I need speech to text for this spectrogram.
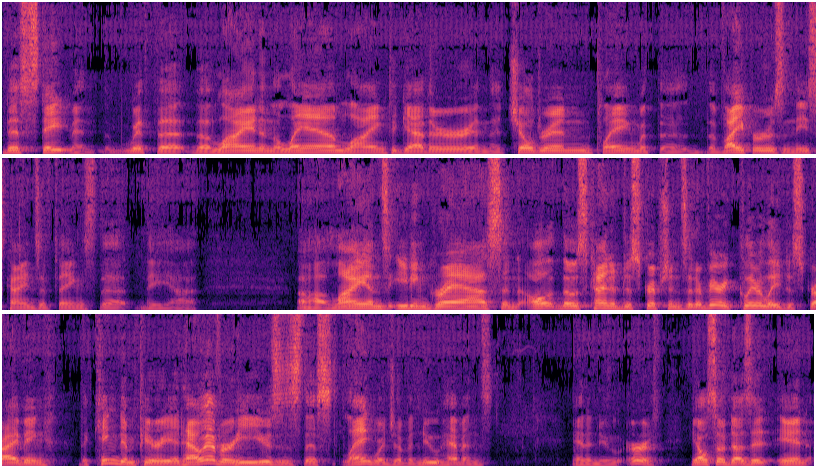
this statement with the, the lion and the lamb lying together and the children playing with the, the vipers and these kinds of things, the, the uh, uh, lions eating grass and all those kind of descriptions that are very clearly describing the kingdom period. However, he uses this language of a new heavens and a new earth. He also does it in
